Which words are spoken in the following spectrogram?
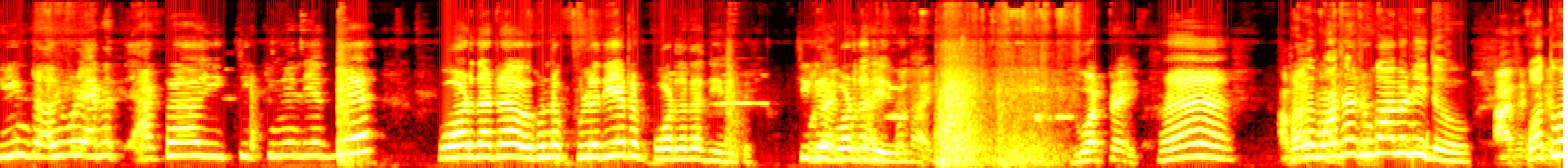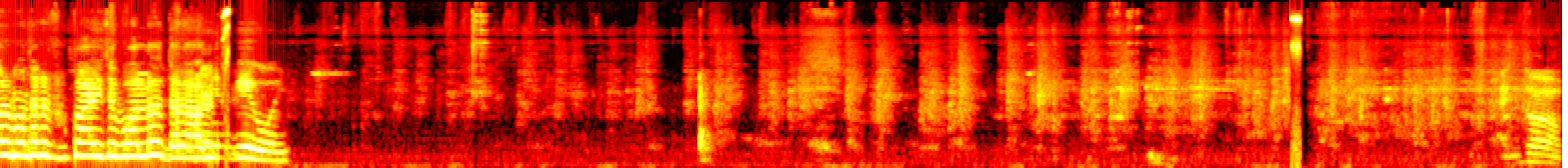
তিনটা আমি বলি একটা একটা কিনে দিয়ে দেবে পর্দাটা ওখানটা খুলে দিয়ে একটা পর্দাটা দিয়ে দেবে। চিকের পর্দা দিয়ে দেবে। হ্যাঁ হ্যাঁ তাহলে মাথা? ঢুকাবে নি তো। আচ্ছা। কতবার মাথাটা ঢুকা হয়েছে বলো দাঁড়া আমি আগে এগোই। একদম।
